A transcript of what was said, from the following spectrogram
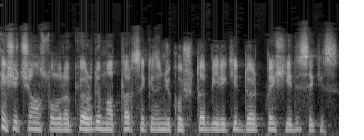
eşit şanslı olarak gördüğüm atlar 8. koşuda 1, 2, 4, 5, 7, 8.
